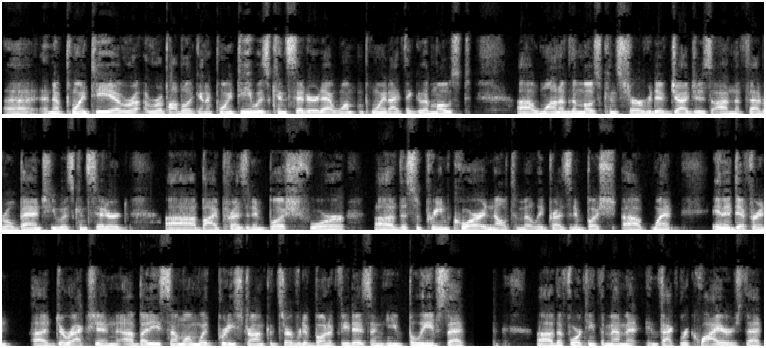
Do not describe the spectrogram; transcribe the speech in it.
a an appointee, a, a, Republican appointee. Was considered at one point, I think, the most uh, one of the most conservative judges on the federal bench. He was considered uh, by President Bush for uh, the Supreme Court, and ultimately President Bush uh, went in a different uh, direction. Uh, but he's someone with pretty strong conservative bona fides, and he believes that uh, the 14th Amendment, in fact, requires that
